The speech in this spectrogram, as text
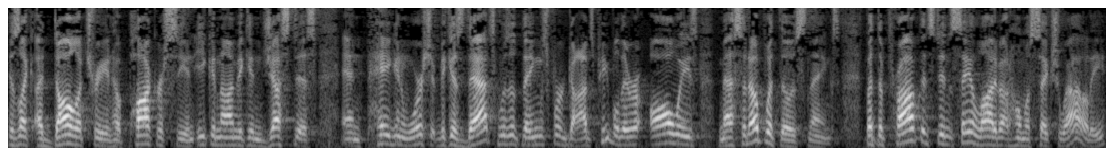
is like idolatry and hypocrisy and economic injustice and pagan worship, because that's was the things for God's people. They were always messing up with those things. But the prophets didn't say a lot about homosexuality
